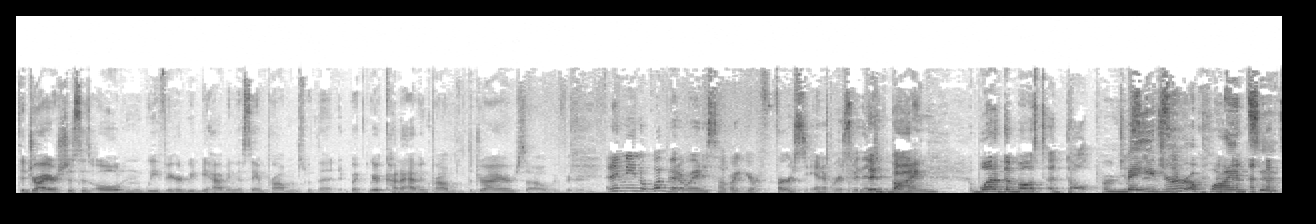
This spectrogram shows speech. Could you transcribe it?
the dryer's just as old, and we figured we'd be having the same problems with it. Like we are kind of having problems with the dryer, so we figured. And I mean, what better way to celebrate your first anniversary than, make buying one of the most adult purchases? major appliances.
